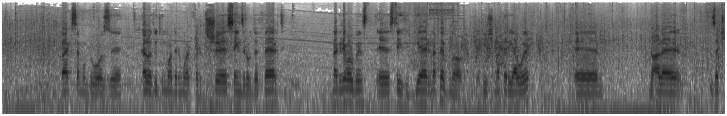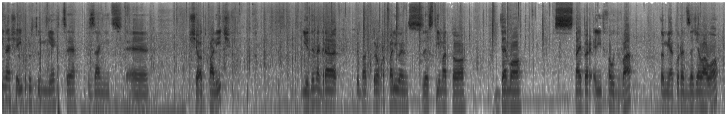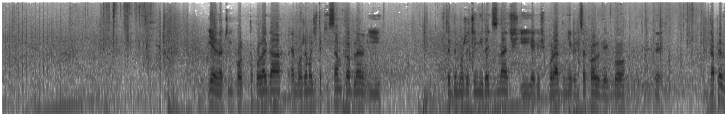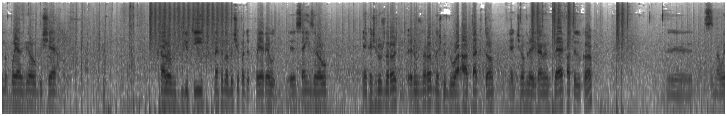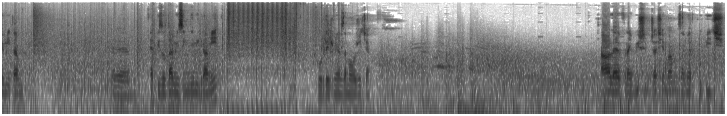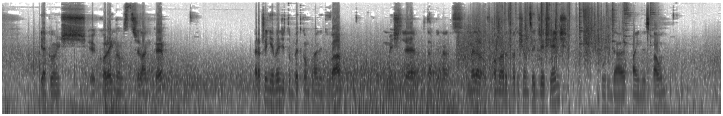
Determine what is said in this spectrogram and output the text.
Tak samo było z Call of Duty Modern Warfare 3, Saints Row the Third. Nagrywałbym z, e, z tych gier na pewno jakieś materiały, no ale zacina się i po prostu nie chce za nic e, się odpalić. Jedyna gra chyba, którą odpaliłem ze Steama to demo Sniper Elite V2. To mi akurat zadziałało. Nie wiem na czym po to polega. E, Może macie taki sam problem i wtedy możecie mi dać znać i jakieś porady, nie wiem, cokolwiek, bo e, na pewno pojawiałoby się Call of Duty, na pewno by się pojawiał e, Saints Row, jakaś różnoro różnorodność by była, a tak to ciągle gramy w BF-a tylko z małymi tam epizodami z innymi grami. Kurde, już miałem za mało życia. Ale w najbliższym czasie mam zamiar kupić jakąś e, kolejną strzelankę. Raczej nie będzie to Bad Company 2. Myślę tak nad Medal of Honor 2010. Kurde, fajny spawn.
